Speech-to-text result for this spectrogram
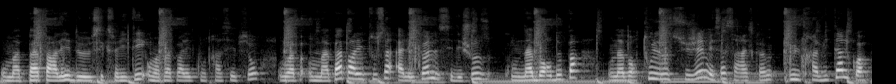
On m'a pas parlé de sexualité, on m'a pas parlé de contraception, on m'a pas parlé de tout ça. À l'école, c'est des choses qu'on n'aborde pas. On aborde tous les autres sujets, mais ça, ça reste quand même ultra vital, quoi.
